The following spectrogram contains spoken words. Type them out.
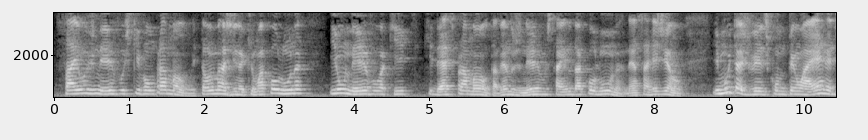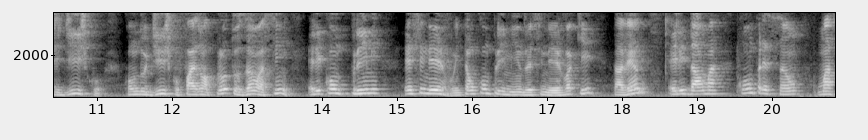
saem os nervos que vão para a mão. Então imagina que uma coluna e um nervo aqui que desce para a mão. Tá vendo os nervos saindo da coluna nessa região. E muitas vezes, como tem uma hérnia de disco, quando o disco faz uma protusão assim, ele comprime esse nervo. Então, comprimindo esse nervo aqui, tá vendo? Ele dá uma compressão, uma,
